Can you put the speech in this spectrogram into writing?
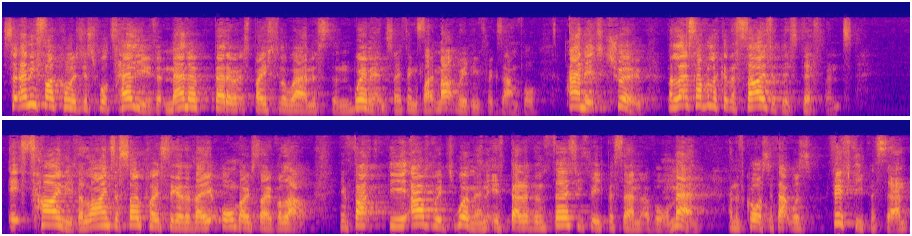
So any psychologist will tell you that men are better at spatial awareness than women, so things like map reading, for example. And it's true. But let's have a look at the size of this difference. It's tiny. The lines are so close together they almost overlap. In fact, the average woman is better than 33% of all men. And of course, if that was 50%,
